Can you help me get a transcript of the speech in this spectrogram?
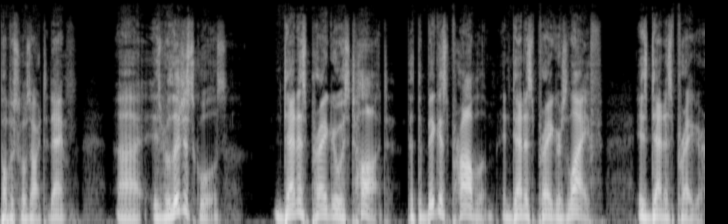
public schools are today, uh, is religious schools. Dennis Prager was taught that the biggest problem in Dennis Prager's life is Dennis Prager.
